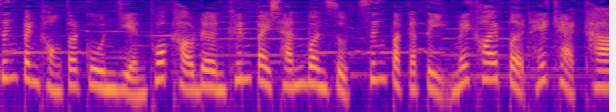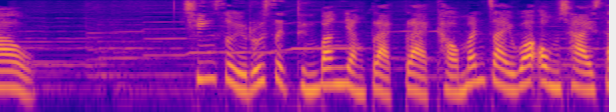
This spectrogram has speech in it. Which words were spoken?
ซึ่งเป็นของตระกูลเหยียนพวกเขาเดินขึ้นไปชั้นบนสุด ซึ่งปกติไม่ค่อยเปิดให้แขกเข้า ชิงสุยรู้สึกถึงบางอย่างแปลกๆ เขามั่นใจว่าองค์ชายส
